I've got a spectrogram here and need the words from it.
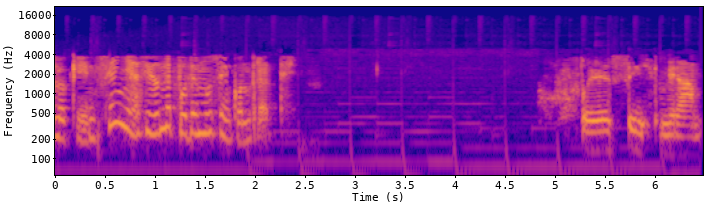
lo que enseñas y dónde podemos encontrarte. Pues sí, mira,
